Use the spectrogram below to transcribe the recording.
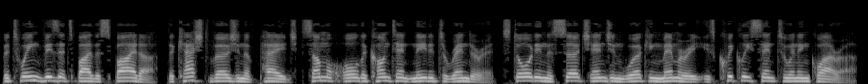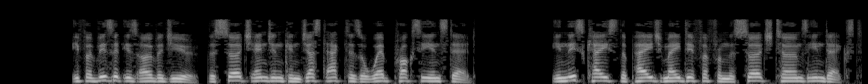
Between visits by the spider, the cached version of page some or all the content needed to render it stored in the search engine working memory is quickly sent to an inquirer. If a visit is overdue, the search engine can just act as a web proxy instead. In this case the page may differ from the search terms indexed.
